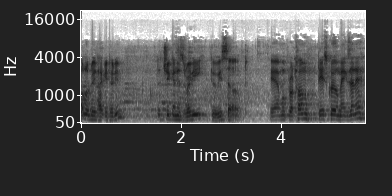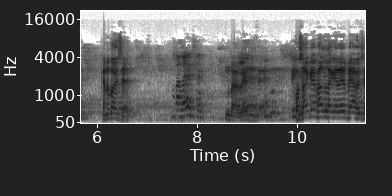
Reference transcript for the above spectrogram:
অলপ দেৰি ঢাকি থৈ দিম। The chicken is ready to be served এয়া মোৰ প্ৰথম টেষ্ট কৰিব মেগজানে কেনেকুৱা হৈছে? ভালে হৈছে। ভালে। সঁচাকৈ ভাল লাগে ৰে বেয়া হৈছে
